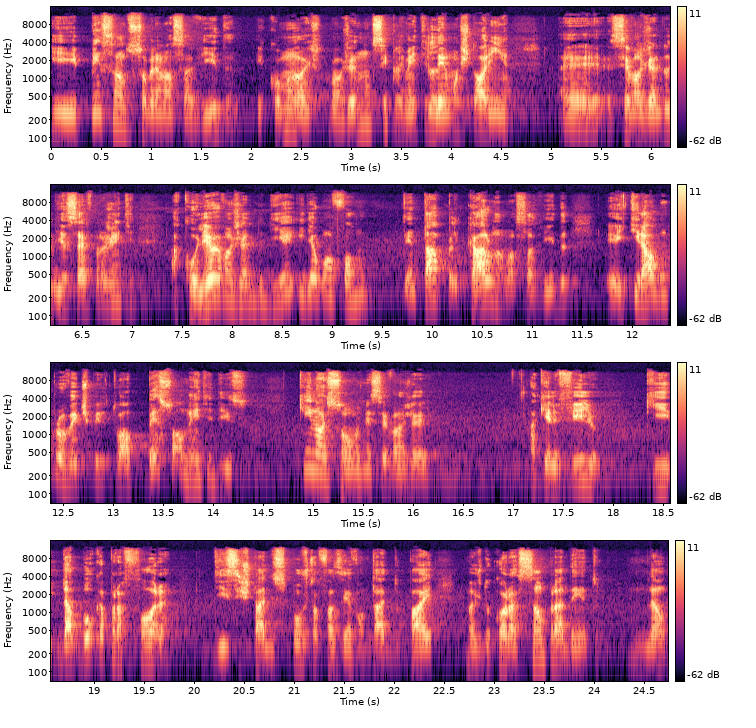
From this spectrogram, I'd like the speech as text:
E pensando sobre a nossa vida, e como nós, bom, a gente não simplesmente lê uma historinha, é, esse evangelho do dia serve para a gente acolher o evangelho do dia e, de alguma forma, tentar aplicá-lo na nossa vida é, e tirar algum proveito espiritual pessoalmente disso. Quem nós somos nesse evangelho? Aquele filho que, da boca para fora, disse estar disposto a fazer a vontade do Pai, mas do coração para dentro não,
